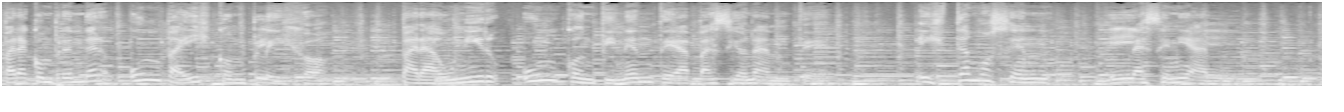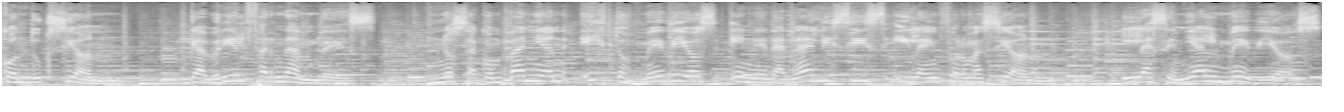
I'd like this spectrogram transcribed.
para comprender un país complejo, para unir un continente apasionante. Estamos en La Señal. Conducción, Gabriel Fernández. Nos acompañan estos medios en el análisis y la información. La Señal Medios,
